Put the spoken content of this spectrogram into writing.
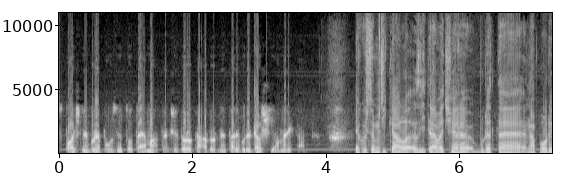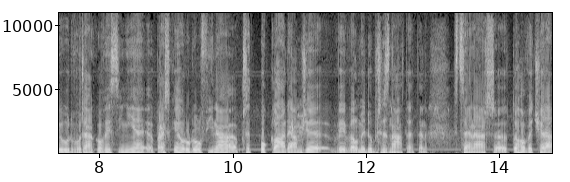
Společné bude pouze to téma, takže do roka a do dne tady bude další Amerikánka. Jak už jsem říkal, zítra večer budete na pódiu Dvořákovy síně Pražského Rudolfína. Předpokládám, že vy velmi dobře znáte ten scénář toho večera.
